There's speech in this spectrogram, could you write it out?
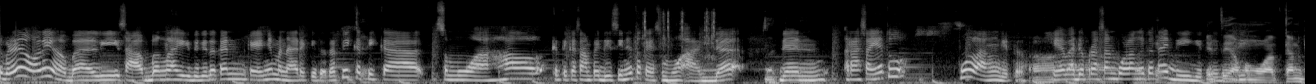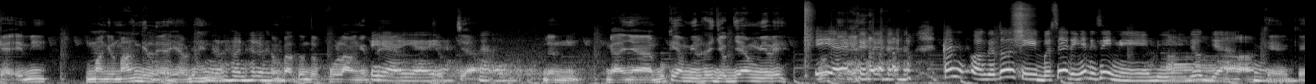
Sebenarnya awalnya ya Bali, Sabang lah gitu-gitu kan kayaknya menarik gitu. Tapi ketika semua hal ketika sampai di sini tuh kayak semua ada Oke. dan rasanya tuh pulang gitu. Ah, ya ada perasaan pulang itu oke. tadi gitu. Itu yang Jadi- menguatkan kayak ini memanggil-manggil ya. Ya udah ini tempat untuk pulang itu Iya, ya. iya, iya. Jogja. Heeh. Dan nggak hanya Buki yang milih Jogja yang milih. Iya, kan waktu itu si busnya adanya di sini di Ah, Jogja. Oke Hmm. oke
